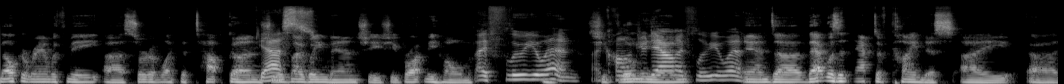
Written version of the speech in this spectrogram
Melka ran with me, uh, sort of like the Top Gun. Yes. She was my wingman. She she brought me home. I flew you in. I She flew calmed you down. in. I flew you in. And uh, that was an act of kindness I uh,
